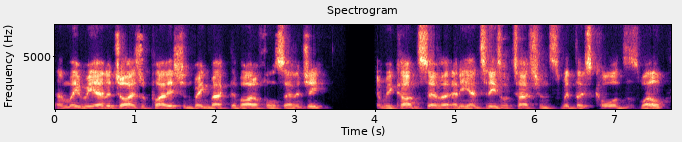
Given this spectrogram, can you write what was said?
and we re-energize, replenish, and bring back the vital force energy. And we sever any entities or attachments with those cords as well.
